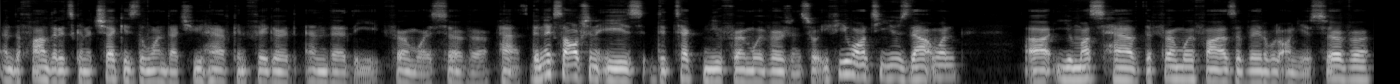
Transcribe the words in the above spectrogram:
And the file that it's going to check is the one that you have configured under the firmware server path. The next option is detect new firmware version. So if you want to use that one, uh, you must have the firmware files available on your server,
